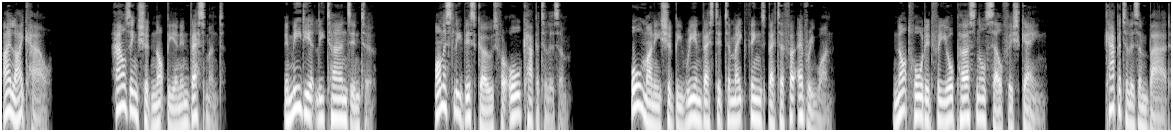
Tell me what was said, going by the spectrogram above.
I like how. Housing should not be an investment. Immediately turns into. Honestly, this goes for all capitalism. All money should be reinvested to make things better for everyone. Not hoarded for your personal selfish gain. Capitalism bad.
